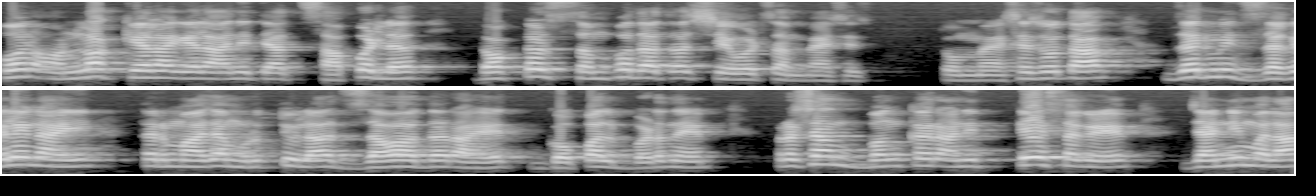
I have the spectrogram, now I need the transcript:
फोन अनलॉक केला गेला आणि त्यात सापडलं डॉक्टर संपदाचा शेवटचा मेसेज तो मेसेज होता जर मी जगले नाही तर माझ्या मृत्यूला जबाबदार आहेत गोपाल बडने प्रशांत बंकर आणि ते सगळे ज्यांनी मला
